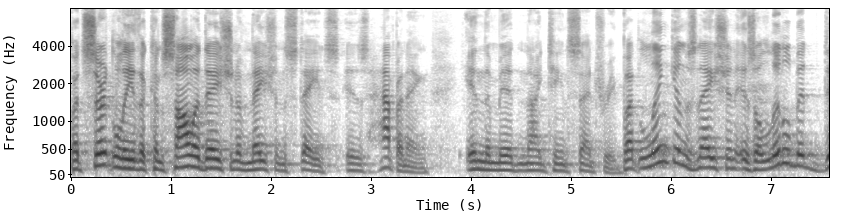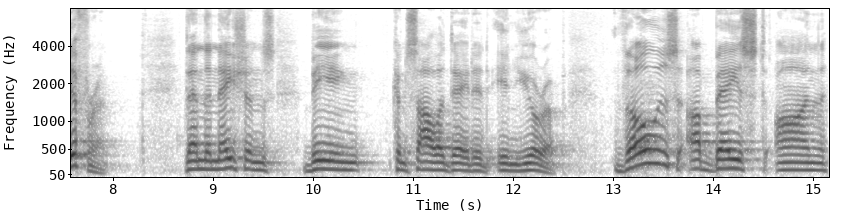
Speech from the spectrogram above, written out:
But certainly the consolidation of nation states is happening in the mid 19th century. But Lincoln's nation is a little bit different than the nations being consolidated in Europe. Those are based on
